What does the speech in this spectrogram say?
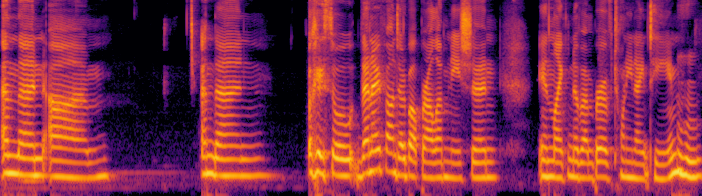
and then um and then okay so then i found out about brow lamination in like november of 2019 Mhm.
